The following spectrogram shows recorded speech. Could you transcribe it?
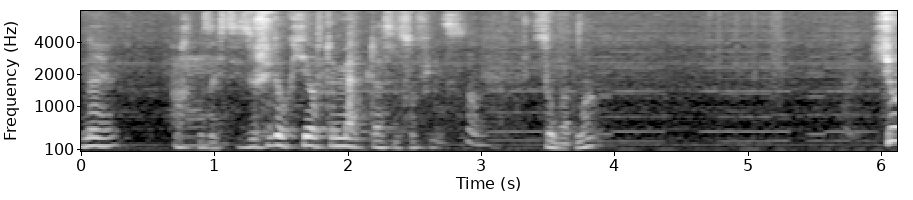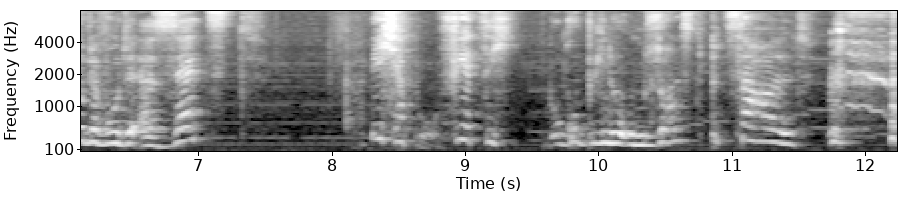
Nee, 68. So steht auch hier auf der Map, dass es so viel ist. So. So, warte mal. Jo, der wurde ersetzt. Ich habe 40 Rubine umsonst bezahlt.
